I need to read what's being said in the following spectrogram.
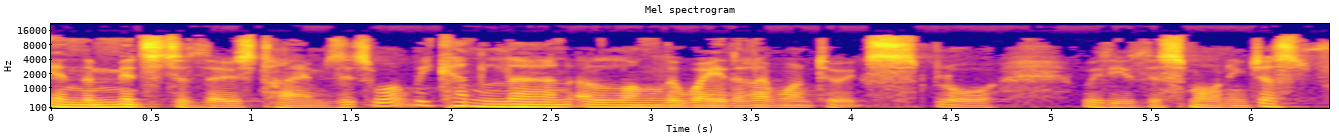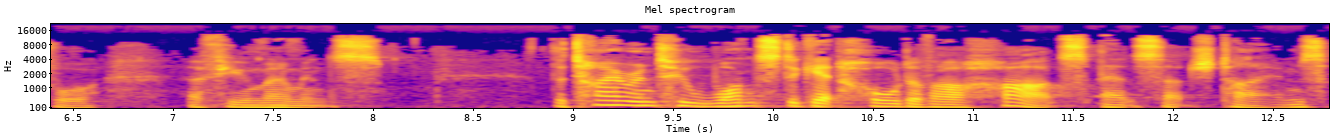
in the midst of those times. It's what we can learn along the way that I want to explore with you this morning, just for a few moments. The tyrant who wants to get hold of our hearts at such times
